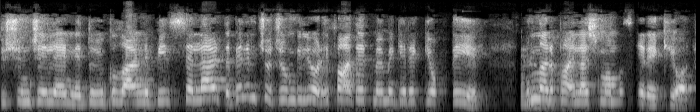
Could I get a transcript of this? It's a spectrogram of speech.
Düşüncelerini, duygularını bilseler de benim çocuğum biliyor, ifade etmeme gerek yok değil. Bunları paylaşmamız gerekiyor.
